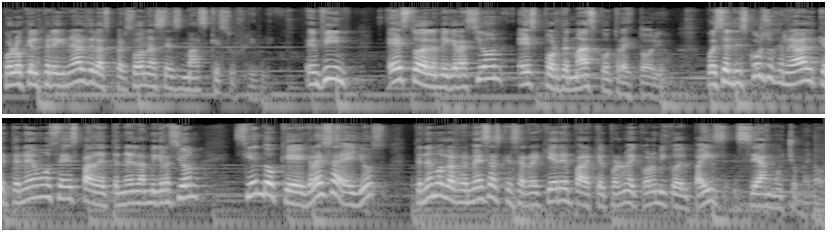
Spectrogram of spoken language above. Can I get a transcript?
por lo que el peregrinar de las personas es más que sufrible. En fin, esto de la migración es por demás contradictorio, pues el discurso general que tenemos es para detener la migración, siendo que gracias a ellos tenemos las remesas que se requieren para que el problema económico del país sea mucho menor.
